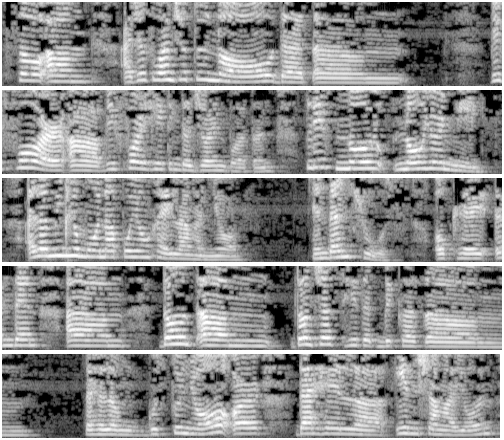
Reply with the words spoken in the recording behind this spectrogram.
So um, I just want you to know that um, before uh, before hitting the join button, please know know your needs. Alamin nyo muna po yung kailangan nyo. And then choose. Okay? And then um don't um don't just hit it because um dahil lang gusto nyo or dahil uh, in siya ngayon.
